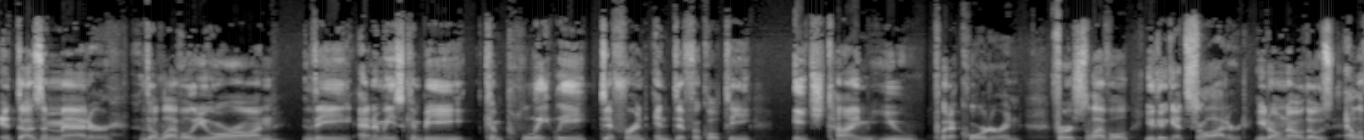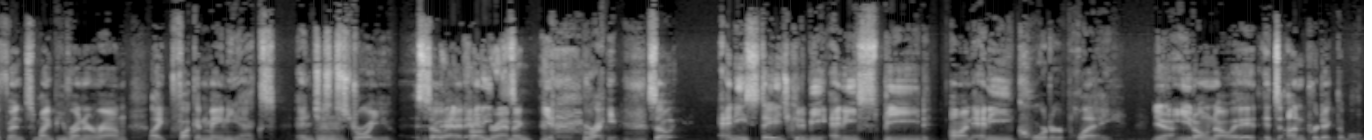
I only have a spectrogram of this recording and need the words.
it doesn't matter the level you are on, the enemies can be completely different in difficulty. Each time you put a quarter in. First level, you could get slaughtered. You don't know. Those elephants might be running around like fucking maniacs and just hmm. destroy you. So Bad at any- programming. yeah, right. So any stage could be any speed on any quarter play. Yeah. You, you don't know. It, it's unpredictable.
